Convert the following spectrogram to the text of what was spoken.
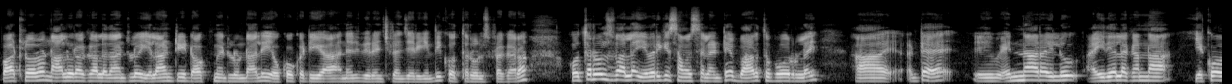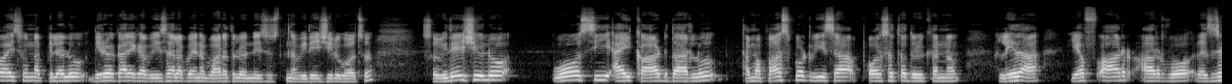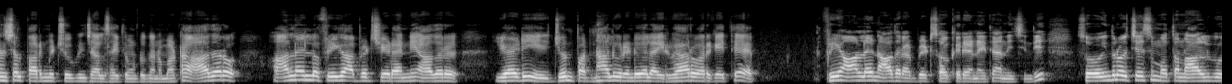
వాటిలో నాలుగు రకాల దాంట్లో ఎలాంటి డాక్యుమెంట్లు ఉండాలి ఒక్కొక్కటి అనేది వివరించడం జరిగింది కొత్త రూల్స్ ప్రకారం. కొత్త రూల్స్ వల్ల ఎవరికి సమస్యలు అంటే భారత పౌరులై అంటే ఎన్ఆర్ఐలు ఐదేళ్ళ కన్నా ఎక్కువ వయసు ఉన్న పిల్లలు దీర్ఘకాలిక వీసాలపైన భారత్లో నివసిస్తున్న విదేశీయులు కావచ్చు. సో విదేశీయులు ఓసిఐ కార్డుదారులు తమ పాస్పోర్ట్ వీసా పౌరసత్వ ధృవీకరణం లేదా ఎఫ్ఆర్ఆర్ఓ రెసిడెన్షియల్ పర్మిట్ చూపించాల్సి అయితే ఉంటుందన్నమాట. ఆధార్ ఆన్లైన్లో ఫ్రీగా అప్డేట్ చేయడాన్ని ఆధార్ యుఐడి జూన్ పద్నాలుగు రెండు వేల ఇరవై ఆరు వరకు అయితే ఫ్రీ ఆన్లైన్ ఆధార్ అప్డేట్ సౌకర్యాన్ని అయితే అందించింది. సో ఇందులో వచ్చేసి మొత్తం నాలుగు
